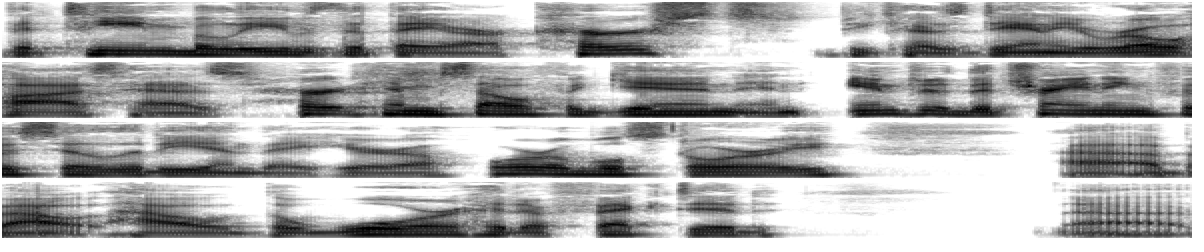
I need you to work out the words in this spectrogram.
the team believes that they are cursed because Danny Rojas has hurt himself again and entered the training facility, and they hear a horrible story uh, about how the war had affected uh,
